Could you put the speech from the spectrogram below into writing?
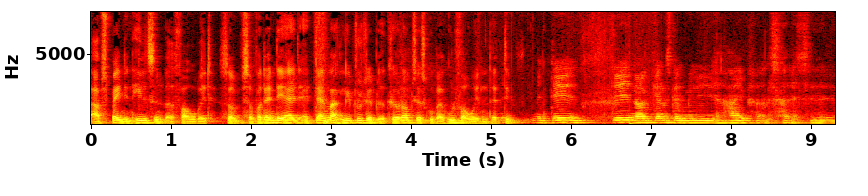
har Spanien hele tiden været favorit. Så, så hvordan det er, at Danmark lige pludselig er blevet kørt op til at skulle være guldfavoritten, det, det, Men det, det er nok ganske almindelig hype, altså at, øh,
